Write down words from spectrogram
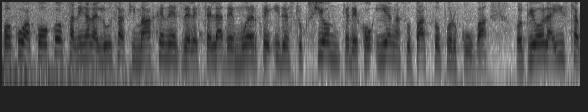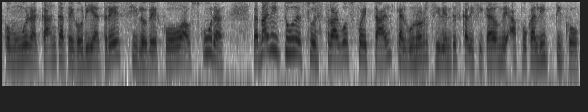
Poco a poco salen a la luz las imágenes de la escena de muerte y destrucción que dejó Ian a su paso por Cuba. Golpeó la isla como un huracán categoría 3 y lo dejó a oscuras. La magnitud de sus estragos fue tal que algunos residentes calificaron de apocalíptico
